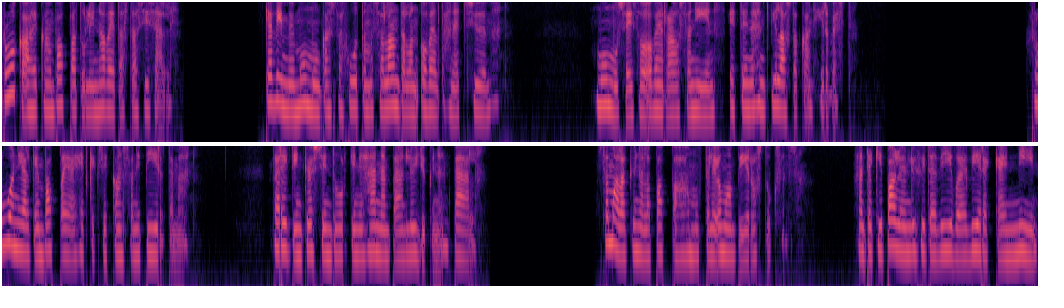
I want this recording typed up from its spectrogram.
Ruoka-aikaan pappa tuli navetasta sisälle. Kävimme mummun kanssa huutamassa Lantalon ovelta hänet syömään. Mummu seisoo oven raossa niin, ettei nähnyt vilastokaan hirvestä. Ruoan jälkeen pappa jäi hetkeksi kanssani piirtämään. Väritin kössin turkin ja hännänpään lyijykynän päällä. Samalla kynällä pappa hahmotteli oman piirustuksensa. Hän teki paljon lyhyitä viivoja vierekkäin niin,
